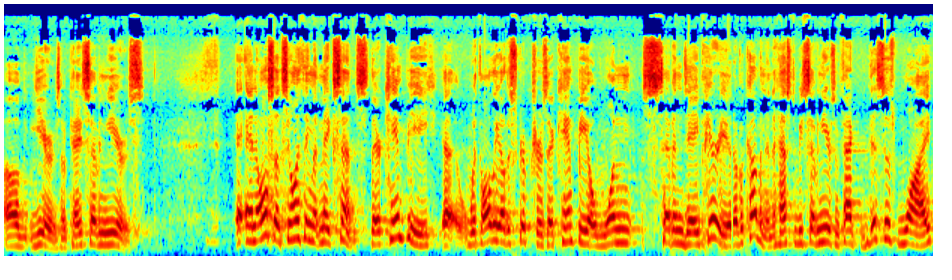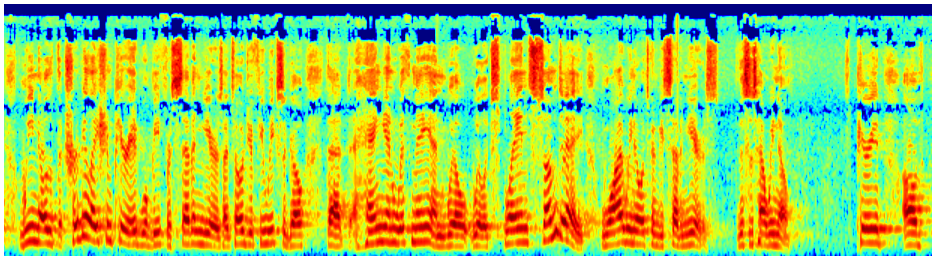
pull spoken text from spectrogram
of years, okay? Seven years. And also, it's the only thing that makes sense. There can't be, uh, with all the other scriptures, there can't be a one seven day period of a covenant. It has to be seven years. In fact, this is why we know that the tribulation period will be for seven years. I told you a few weeks ago that hang in with me and we'll, we'll explain someday why we know it's going to be seven years. This is how we know. Period of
